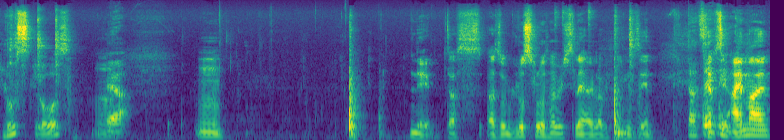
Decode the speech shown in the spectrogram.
Lustlos? Ja. Nee, das, also lustlos habe ich Slayer, glaube ich, nie gesehen. Ich habe Tatsächlich. sie einmal,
